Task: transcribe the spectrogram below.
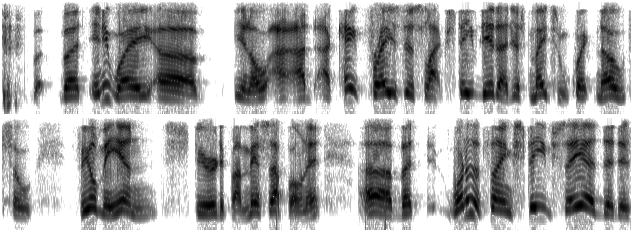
But but anyway, uh, you know, I, I I can't phrase this like Steve did. I just made some quick notes, so fill me in, Stewart, if I mess up on it. Uh, but one of the things Steve said that is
